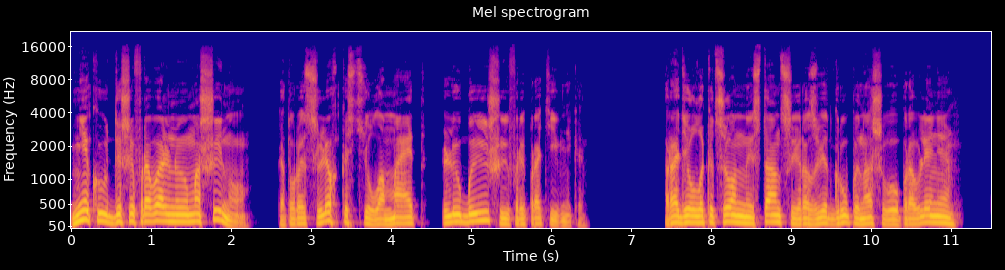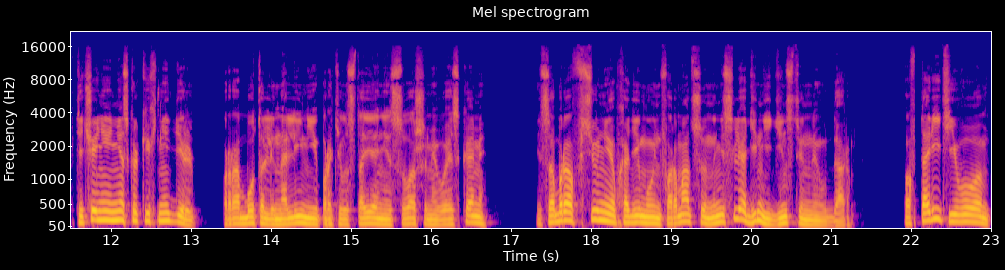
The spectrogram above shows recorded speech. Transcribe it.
некую дешифровальную машину, которая с легкостью ломает любые шифры противника. Радиолокационные станции разведгруппы нашего управления в течение нескольких недель работали на линии противостояния с вашими войсками и, собрав всю необходимую информацию, нанесли один единственный удар. Повторить его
